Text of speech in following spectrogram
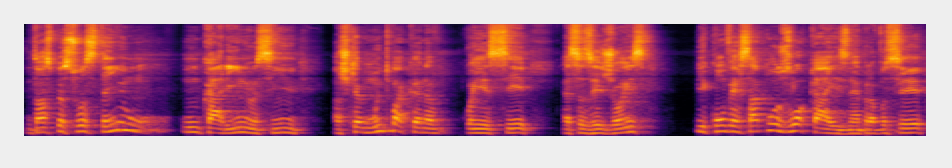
então as pessoas têm um, um carinho, assim, Acho que é muito bacana conhecer essas regiões e conversar com os locais, né, para você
